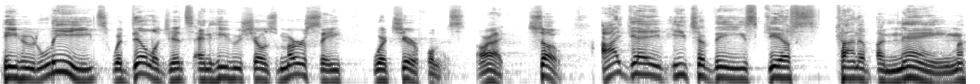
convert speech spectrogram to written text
he who leads with diligence, and he who shows mercy with cheerfulness. All right, so I gave each of these gifts kind of a name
